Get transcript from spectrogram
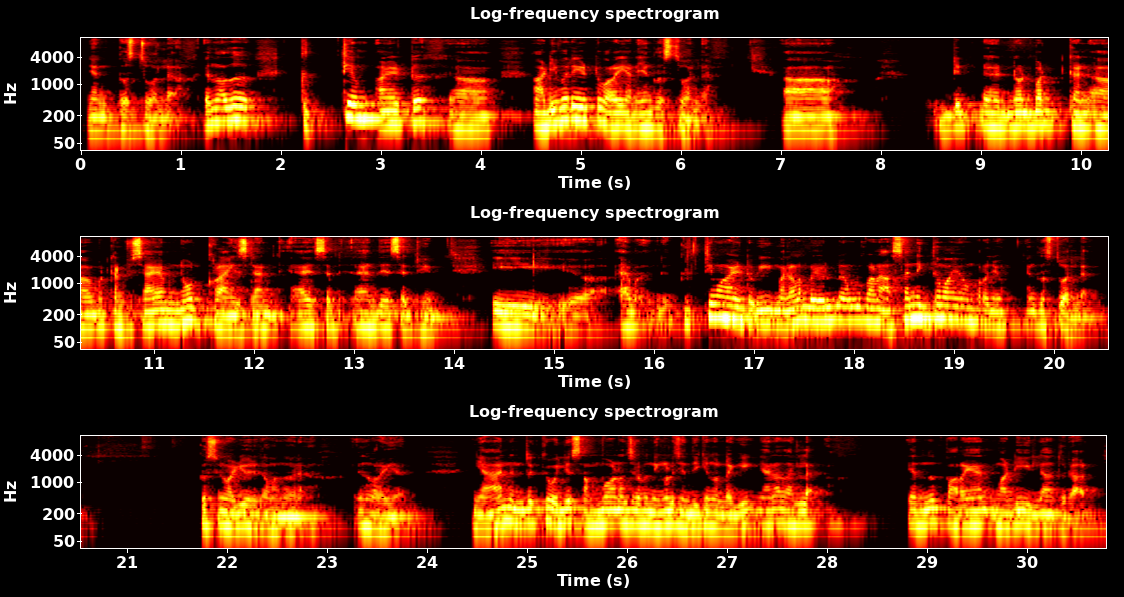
ഞാൻ ക്രിസ്തുവല്ല. എന്നത് കൃത്യം ആയിട്ട് അടിവരയിട്ട് പറയുകയാണ് ഞാൻ ക്രിസ്തുവല്ല. did not but con, uh, but confess I am not Christ and I said and they said him. ഈ കൃത്യമായിട്ട് ഈ മലയാളം ബൈബിളിൽ നമ്മൾ കാണാൻ അസന്നിഗ്ധമായി അവൻ പറഞ്ഞു ഞാൻ ക്രിസ്തു അല്ല ക്രിസ്തുവിന് വഴിയൊരുക്കാൻ വന്നവരാണ് എന്ന് പറയുക. ഞാൻ എന്തൊക്കെയോ വലിയ സംഭവമാണെന്ന് ചിലപ്പോൾ നിങ്ങൾ ചിന്തിക്കുന്നുണ്ടെങ്കിൽ ഞാനതല്ല എന്ന് പറയാൻ മടിയില്ലാത്തൊരാൾ.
